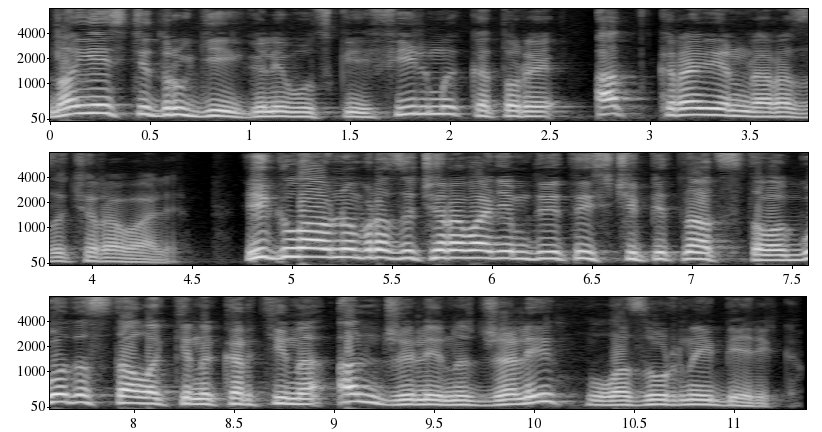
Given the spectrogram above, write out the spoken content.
Но есть и другие голливудские фильмы, которые откровенно разочаровали. И главным разочарованием 2015 года стала кинокартина Анджелины Джоли «Лазурный берег».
